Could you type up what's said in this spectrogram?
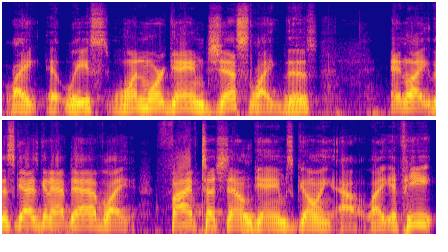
like at least one more game just like this. And like this guy's gonna have to have like five touchdown games going out. Like if he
